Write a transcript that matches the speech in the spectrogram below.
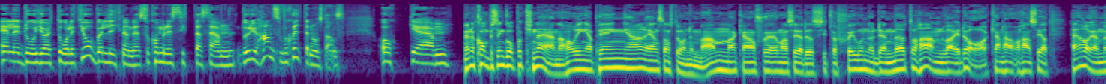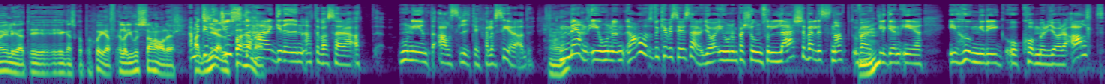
eller då gör ett dåligt jobb eller liknande så kommer det sitta sen, då är det ju han som får skiten någonstans. Och ehm, Men om kompisen går på knäna, har inga pengar, ensamstående mamma kanske, om man ser deras situation och den möter han varje dag. Kan han, och han ser att här har jag en möjlighet i egenskap av chef, eller Jossan har det, ja, men att det hjälpa just det henne. här grejen att det var så här att hon är inte alls lika kvalificerad. Men är hon en, ja då kan vi det så här, ja, är hon en person som lär sig väldigt snabbt och Mm. verkligen är, är hungrig och kommer göra allt.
